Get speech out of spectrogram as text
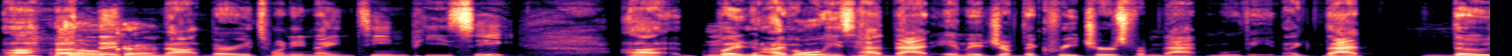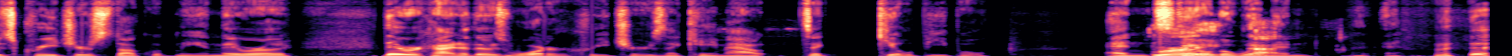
Uh, Okay. not very 2019 PC. Uh, but I've always had that image of the creatures from that movie, like that. Those creatures stuck with me, and they were they were kind of those water creatures that came out to kill people and steal Right. the women.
